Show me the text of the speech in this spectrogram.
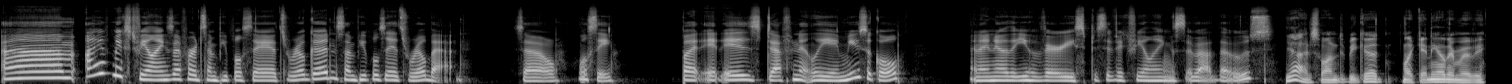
Um, I have mixed feelings. I've heard some people say it's real good and some people say it's real bad. So we'll see. But it is definitely a musical. And I know that you have very specific feelings about those. Yeah, I just wanted to be good, like any other movie.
